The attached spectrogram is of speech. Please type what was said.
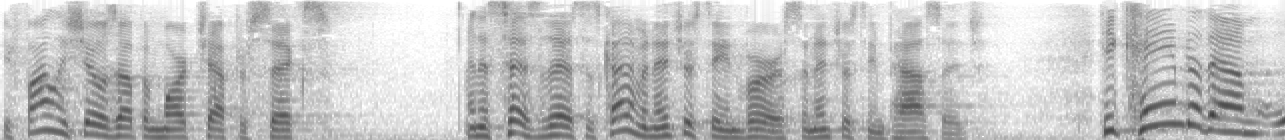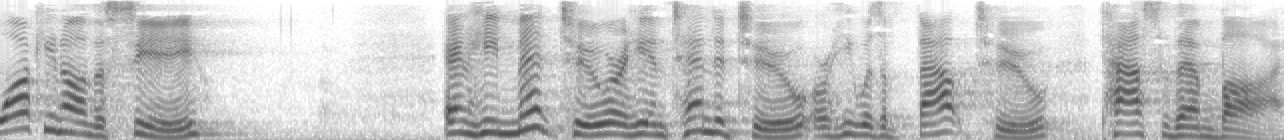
He finally shows up in Mark chapter 6. And it says this it's kind of an interesting verse, an interesting passage. He came to them walking on the sea, and he meant to, or he intended to, or he was about to pass them by.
